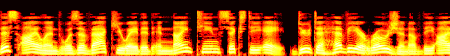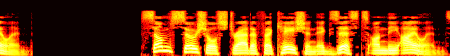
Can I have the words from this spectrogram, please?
This island was evacuated in 1968 due to heavy erosion of the island. Some social stratification exists on the islands.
